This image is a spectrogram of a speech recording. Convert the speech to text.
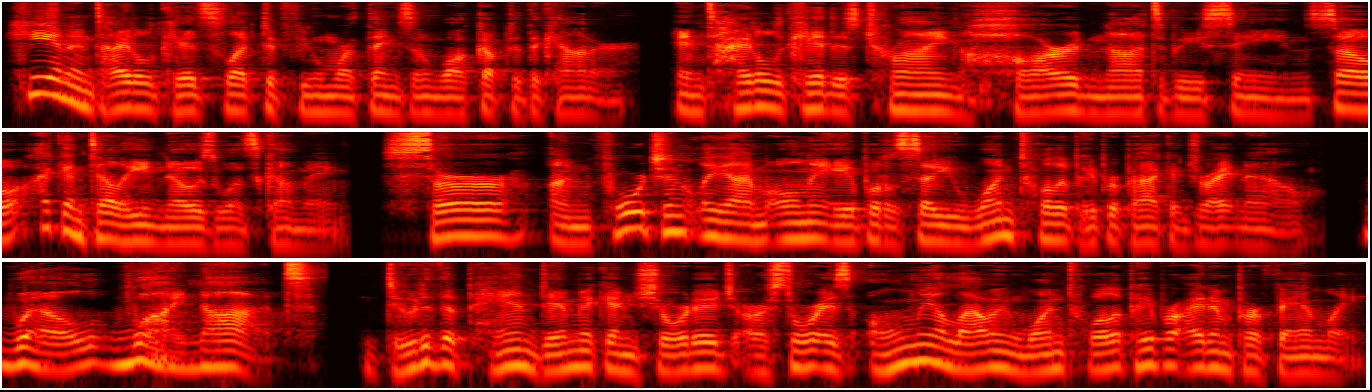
He and entitled kid select a few more things and walk up to the counter. Entitled Kid is trying hard not to be seen, so I can tell he knows what's coming. Sir, unfortunately, I'm only able to sell you one toilet paper package right now. Well, why not? Due to the pandemic and shortage, our store is only allowing one toilet paper item per family.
